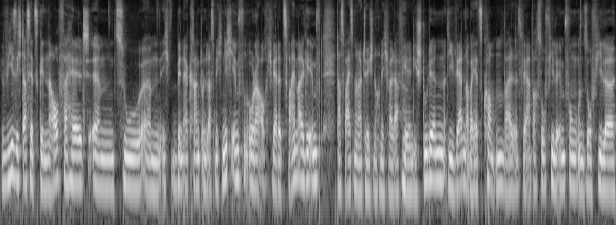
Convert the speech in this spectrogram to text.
Wie sich das jetzt genau verhält ähm, zu, ähm, ich bin erkrankt und lass mich nicht impfen oder auch ich werde zweimal geimpft, das weiß man natürlich noch nicht, weil da fehlen ja. die Studien. Die werden aber jetzt kommen, weil es wir einfach so viele Impfungen und so viele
